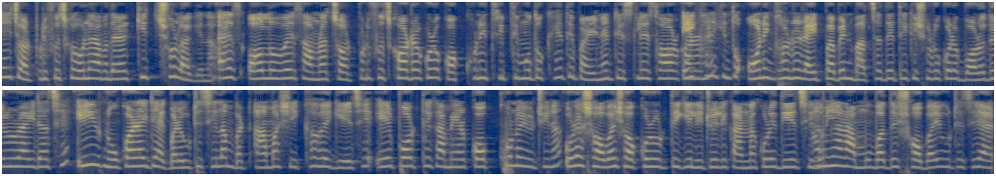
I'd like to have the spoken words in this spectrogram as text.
যাই, চটপটি ফুচকা হলে আমাদের আর কিচ্ছু লাগে না। অ্যাজ অলওয়েজ আমরা চটপটি ফুচকা অর্ডার করে কখনই তৃপ্তি মতো খেতে পারি না টেস্টলেস হওয়ার এখানে কিন্তু অনেক ধরনের রাইড পাবেন। বাচ্চাদের থেকে শুরু করে বড়দেরও রাইড আছে। এই নৌকা রাইডে একবারে উঠেছিলাম বাট আমার শিক্ষা হয়ে গিয়েছে। এরপর থেকে আমি আর কখনোই উঠি না। ওরা সবাই শক্কর উঠতে গিয়ে লিটারেলি কান্না করে দিয়েছিল। আমি আর আম্মু বাদে সবাই উঠেছে আর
